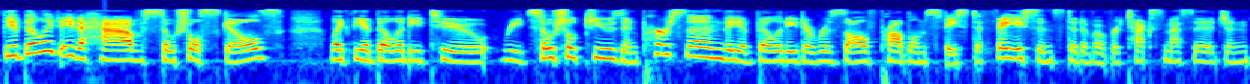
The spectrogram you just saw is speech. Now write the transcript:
the ability to have social skills, like the ability to read social cues in person, the ability to resolve problems face to face instead of over text message. And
